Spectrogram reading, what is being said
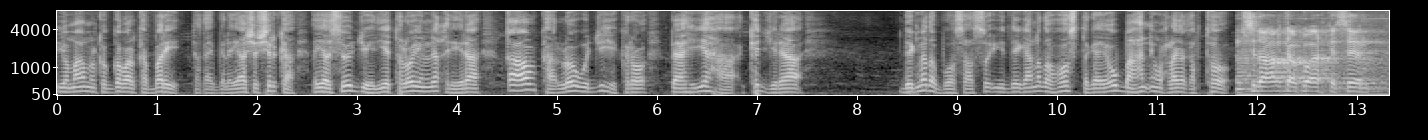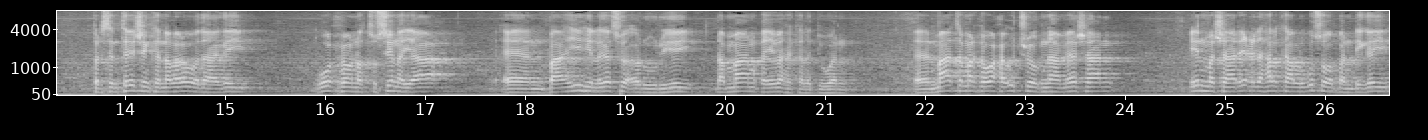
iyo maamulka gobolka bari. Ka qaybgalayaasha shirka ayaa soo jeediyey talooyin la xidhiira qaababka loo wajihi karo baahiyaha ka jira degmada boosaaso iyo deegaanada hoostaga ee u baahan in wax laga qabto. Sidaa halkaa ku arkayseen presentationka nalala wadaagay wuxuuna tusinayaa baahiyihii laga soo aruuriyey dhammaan qaybaha kala duwan. Maanta marka waxaa u joognaa meeshaan in mashaariicda halkaa lagu soo bandhigay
